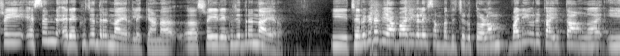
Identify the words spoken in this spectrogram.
ശ്രീ എസ് എൻ രഘുചന്ദ്രൻ നായരിലേക്കാണ് ശ്രീ രഘുചന്ദ്രൻ നായർ. ഈ ചെറുകിട വ്യാപാരികളെ സംബന്ധിച്ചിടത്തോളം വലിയൊരു കൈത്താങ്ങ് ഈ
